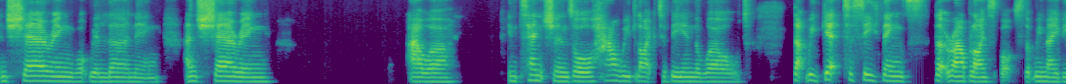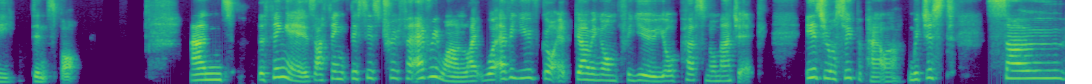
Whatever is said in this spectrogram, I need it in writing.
and sharing what we're learning and sharing our intentions or how we'd like to be in the world that we get to see things that are our blind spots that we maybe didn't spot and the thing is, I think this is true for everyone. Like, whatever you've got going on for you, your personal magic, is your superpower. We just so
